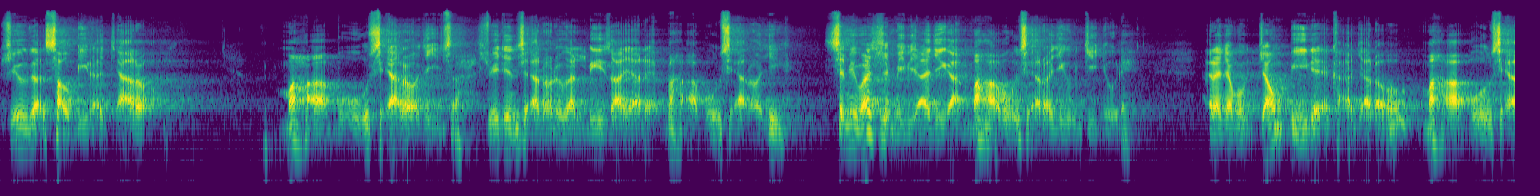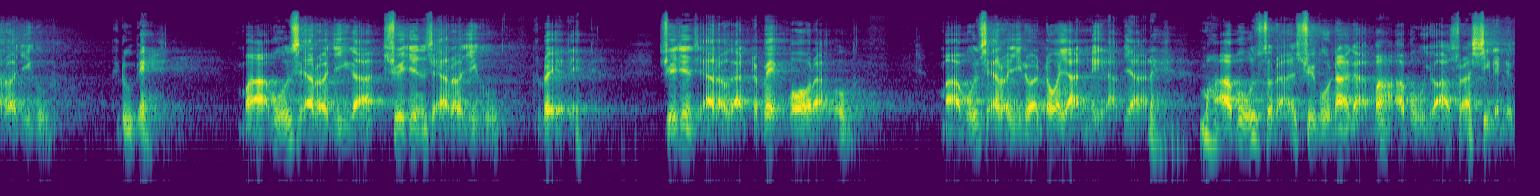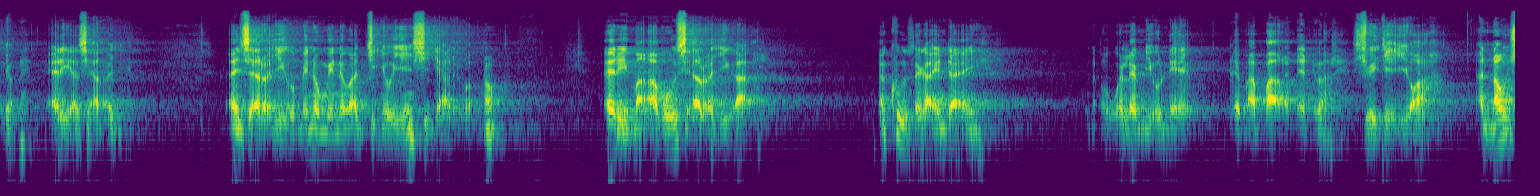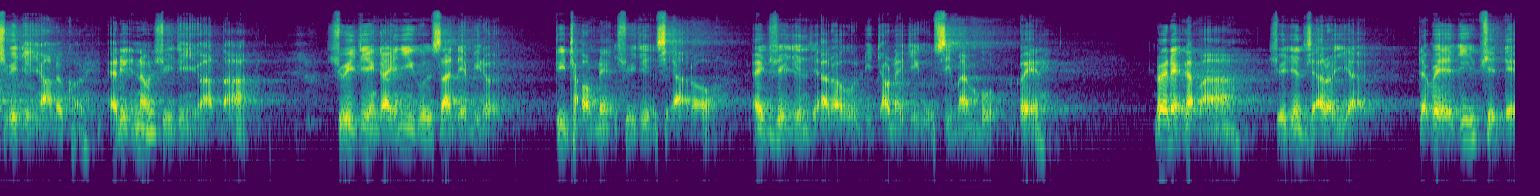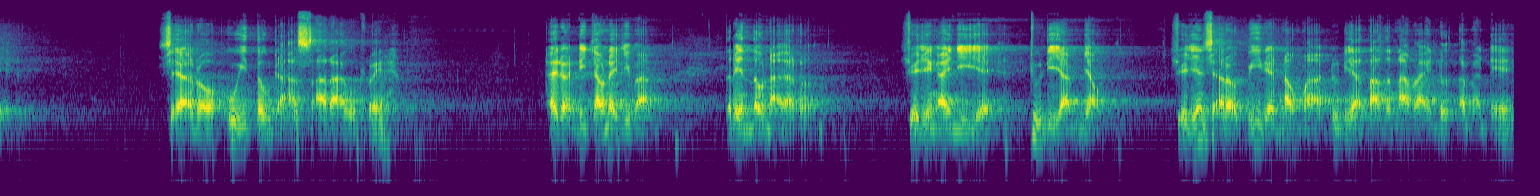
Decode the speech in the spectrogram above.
ရှေးဥစွာဆောက်ပြီးတာကြာတော့မဟာဘူဆရာတော်ကြီးဆိုရွှေကျင်ဆရာတော်တို့ကလေးစားရတဲ့မဟာဘူဆရာတော်ကြီးရှင်မြတ်ရှင်မိဖုရားကြီးကမဟာဘုဆရာတော်ကြီးကိုကြည်ညိုတယ်အဲဒါကြောင့်မို့ကြောင်းပြီးတဲ့အခါကျတော့မဟာဘုဆရာတော်ကြီးကိုလူတယ်မဟာဘုဆရာတော်ကြီးကရွှေကျင်ဆရာတော်ကြီးကိုလွှဲတယ် ရွှေကျင်ဆရာတော်ကတပည့်ပေါ်တာကိုမဟာဘုဆရာတော်ကြီးတော့တော်ရနေတာပြတယ်မဟာဘုဆိုတာရွှေဘုနာကမဟာဘုရွာဆိုတာရှိတယ်လို့ပြောတယ်အဲ့ဒီအဆရာတော်ကြီးအဲ့ဆရာတော်ကြီးကိုမင်းတို့မင်းတို့ကကြည်ညိုရင်းရှိကြတယ်ပေါ့နော်အဲ့ဒီမှာအဘိုးဆရာတော်ကြီးကအခုစကိုင်းတိုင်းဝလည်းမြို့နယ်တဲ့မှာပါတယ်တူတယ်ရွှေကျင်ရွာ အနောက်ရွှေကျင်ရွာလို့ခေါ်တယ်အဲ့ဒီအနောက်ရွှေကျင်ရွာသားရွှေကျင်ကိုင်းကြီးကိုစတင်ပြီးတော့တိထောင်တဲ့ရွှေကျင်ဆရာတော်အဲ့ရွှေကျင်ဆရာတော်ကိုဒီကျောင်းတိုက်ကြီးကိုစီမံဖို့လွှဲတယ်လွှဲတဲ့အခါမှာရွှေကျင်ဆရာတော်ကြီးကတပည့်ကြီးဖြစ်တဲ့ဆရာတော်ဥိတုဒ္ဓစာရာကိုလွှဲတယ်အဲ့တော့ဒီကြောင့်နဲ့ကြည့်ပါတရင်သုံးနာကတော့ ရွှေကျင်ကိုင်းကြီးရဲ့ဒုတိယမြောက်ရွှေကျင်ဆရာတော်ပြီးတဲ့နောက်မှာဒုတိယသာသနာပိုင်းလို့သတ်မှတ်တယ်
